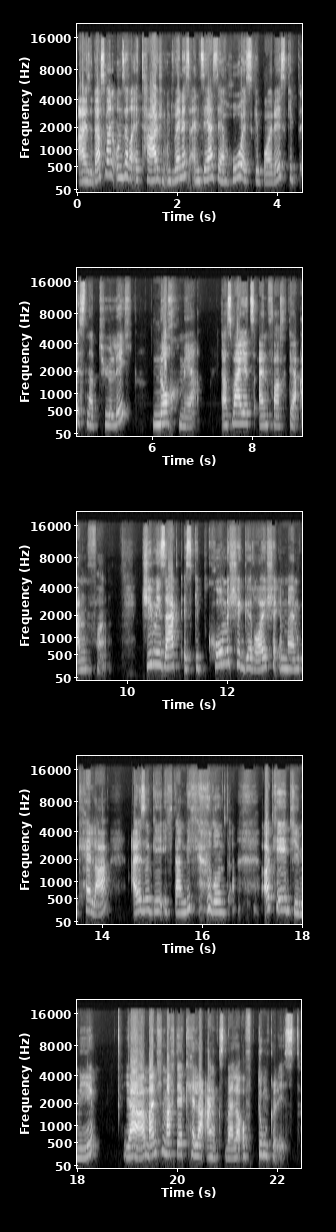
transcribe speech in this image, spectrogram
Also das waren unsere Etagen. Und wenn es ein sehr, sehr hohes Gebäude ist, gibt es natürlich noch mehr. Das war jetzt einfach der Anfang. Jimmy sagt, es gibt komische Geräusche in meinem Keller, also gehe ich dann nicht runter. Okay, Jimmy. Ja, manchen macht der Keller Angst, weil er oft dunkel ist.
